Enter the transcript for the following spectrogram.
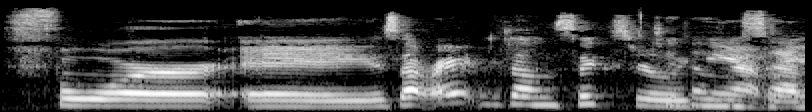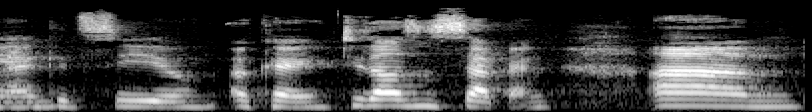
for a. Is that right? 2006. You're looking at me. I could see you. Okay, 2007. Um,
